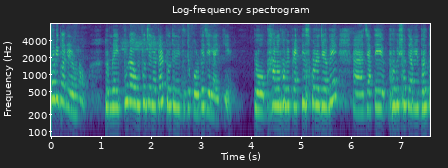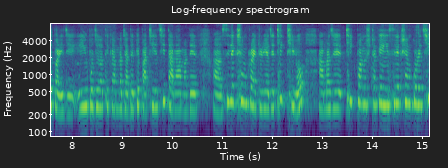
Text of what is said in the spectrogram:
পরিবারেরও নাও। তোমরা এই পুরা উপজেলাটার প্রতিনিধিত্ব করবে জেলায় গিয়ে। তো ভালোভাবে প্র্যাকটিস করে যাবে যাতে ভবিষ্যতে আমি বলতে পারি যে এই উপজেলা থেকে আমরা যাদেরকে পাঠিয়েছি, তারা আমাদের সিলেকশন ক্রাইটেরিয়া যে ঠিক ছিল, আমরা যে ঠিক মানুষটাকে এই সিলেকশন করেছি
